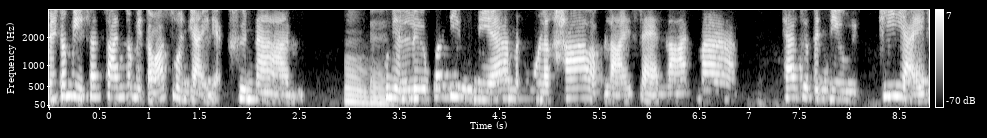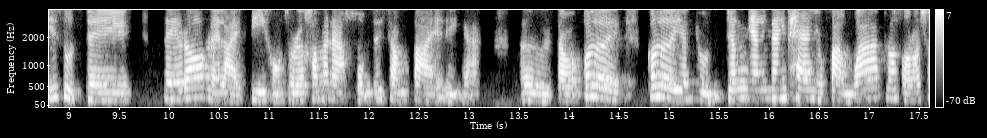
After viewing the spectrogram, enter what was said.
มันก็มีสั้น ๆ ก็มีแต่ว่าส่วนใหญ่เนี่ยคือนานอืมอืมคุณอย่าลืมว่าดีลเนี้ย มันมูลค่าแบบหลายแสนล้านมากแทบจะเป็นดีลที่ใหญ่ที่สุดในในรอบหลาย ๆ ปีของโทรคมนาคมด้วยซ้ำไปอะไรเงี้ย เออแต่ว่าก็เลยก็เลยยังอยู่ยังยังยังแทงอยู่ฝั่งว่ากสทช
